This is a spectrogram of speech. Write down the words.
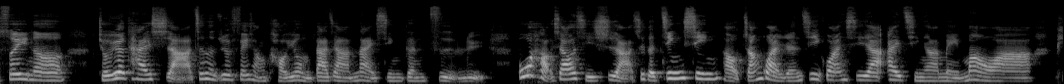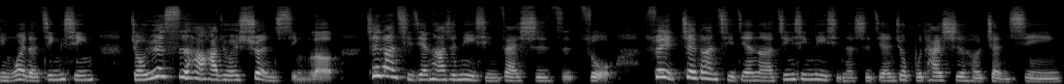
所以呢，九月开始啊，真的就是非常考验我们大家的耐心跟自律。不过好消息是啊，这个金星，好，掌管人际关系啊、爱情啊、美貌啊、品味的金星，九月四号它就会顺行了。这段期间它是逆行在狮子座，所以这段期间呢，金星逆行的时间就不太适合整形，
